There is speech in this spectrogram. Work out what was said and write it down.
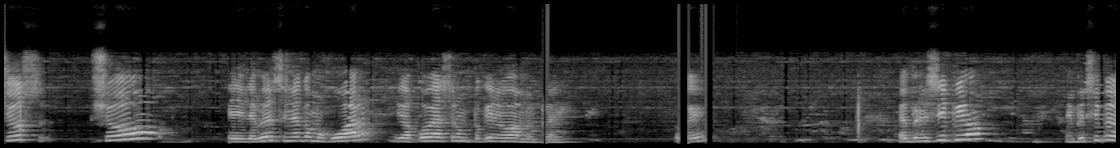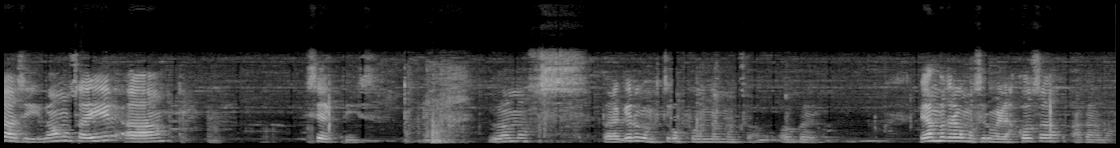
Yo, yo eh, les voy a enseñar cómo jugar y después voy a hacer un pequeño gameplay. ¿Ok? Al principio, en principio así. Vamos a ir a Sectis. Y vamos... ¿Para qué? Creo que me estoy confundiendo mucho. Ok. Les voy a mostrar cómo sirven las cosas acá nomás.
